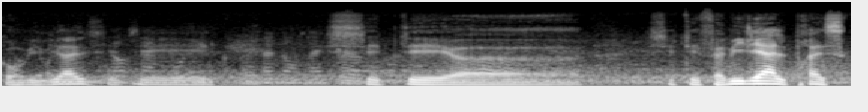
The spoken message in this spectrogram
convivial, euh, c'était familial presque.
